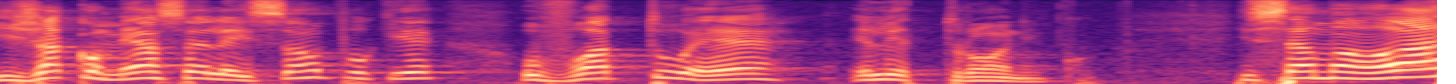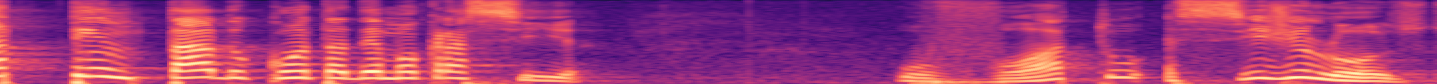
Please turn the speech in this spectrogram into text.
E já começa a eleição porque o voto é eletrônico. Isso é o maior atentado contra a democracia. O voto é sigiloso,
